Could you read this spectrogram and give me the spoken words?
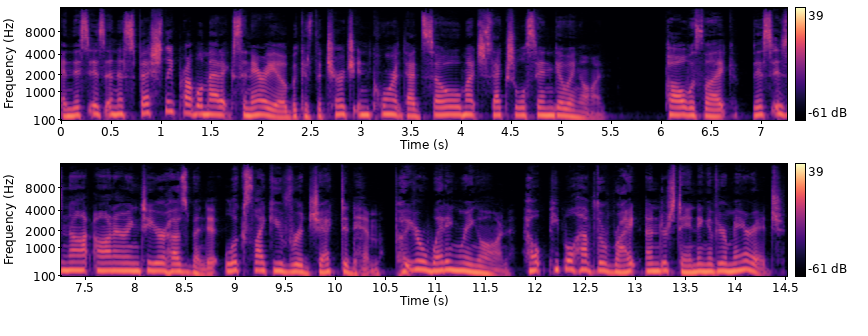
And this is an especially problematic scenario because the church in Corinth had so much sexual sin going on. Paul was like, This is not honoring to your husband. It looks like you've rejected him. Put your wedding ring on. Help people have the right understanding of your marriage.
